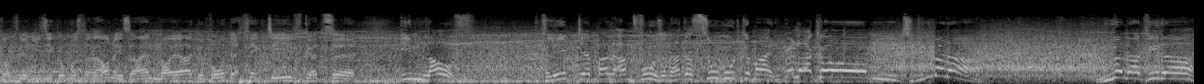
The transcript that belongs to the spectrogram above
So viel Risiko muss dann auch nicht sein. Neuer, gewohnt effektiv. Götze im Lauf. Klebt der Ball am Fuß und hat das zu gut gemeint. Müller kommt! Müller! Müller hat wieder.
